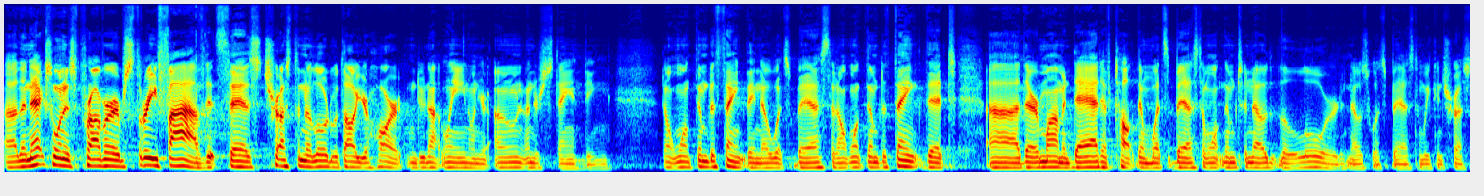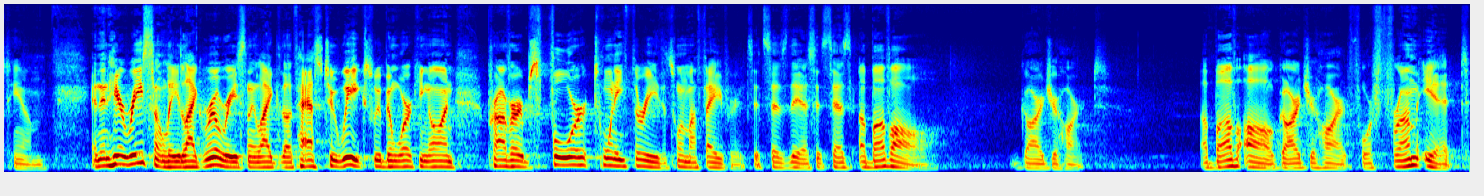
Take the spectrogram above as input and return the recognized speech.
Uh, the next one is Proverbs 3 5 that says, Trust in the Lord with all your heart and do not lean on your own understanding. Don't want them to think they know what's best. I don't want them to think that uh, their mom and dad have taught them what's best. I want them to know that the Lord knows what's best and we can trust Him. And then here recently, like real recently, like the past two weeks, we've been working on Proverbs 4:23. That's one of my favorites. It says this. It says, "Above all, guard your heart. Above all, guard your heart, for from it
